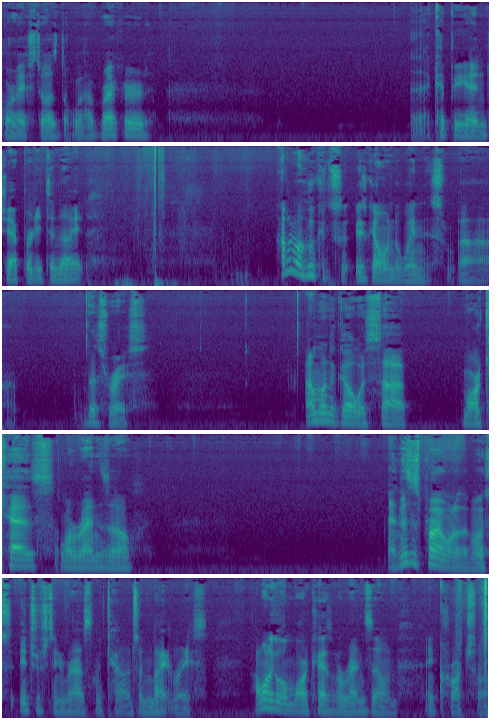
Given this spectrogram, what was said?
Jorge still has the lap record. That could be in jeopardy tonight. I don't know who could, is going to win this uh, this race. I'm going to go with uh, Marquez, Lorenzo, and this is probably one of the most interesting rounds in the calendar. It's a night race. I want to go with Marquez, Lorenzo, and, and Crutchlow.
